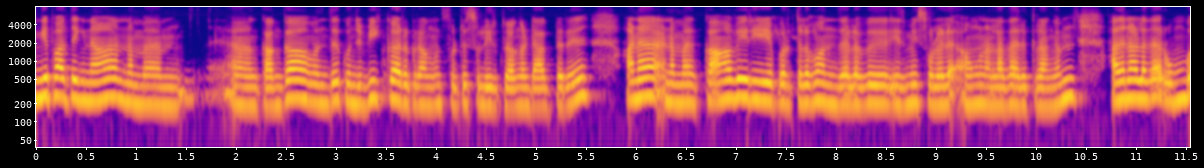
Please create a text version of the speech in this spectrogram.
இங்கே பார்த்தீங்கன்னா நம்ம கங்கா வந்து கொஞ்சம் வீக்காக இருக்கிறாங்கன்னு சொல்லிட்டு சொல்லியிருக்கிறாங்க டாக்டரு. ஆனால் நம்ம காவேரியை பொறுத்தளவு அந்த அளவு எதுவுமே சொல்லலை. அவங்க நல்லா தான் இருக்கிறாங்க. அதனால தான் ரொம்ப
